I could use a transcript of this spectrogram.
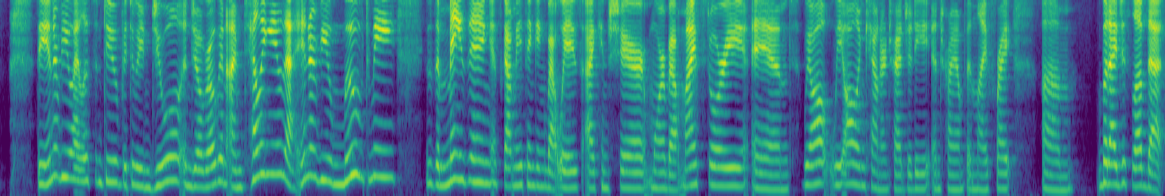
the interview I listened to between Jewel and Joe Rogan. I'm telling you, that interview moved me. It was amazing. It's got me thinking about ways I can share more about my story. And we all we all encounter tragedy and triumph in life, right? Um, but I just love that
